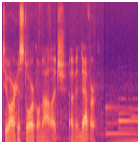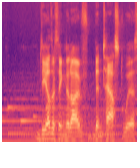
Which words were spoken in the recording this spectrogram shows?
to our historical knowledge of Endeavour. The other thing that I've been tasked with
